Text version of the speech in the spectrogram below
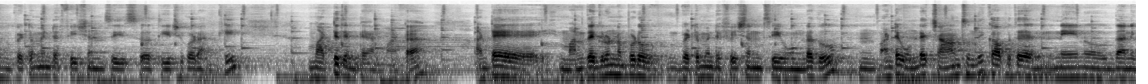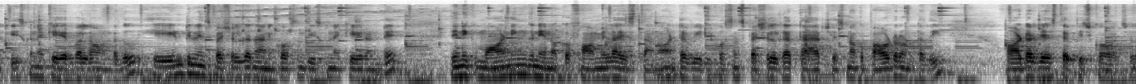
విటమిన్ డెఫిషియన్సీస్ తీర్చుకోవడానికి మట్టి తింటాయి అన్నమాట. అంటే మన దగ్గర ఉన్నప్పుడు విటమిన్ డెఫిషియన్సీ ఉండదు. అంటే ఉండే ఛాన్స్ ఉంది. కాకపోతే నేను దానికి తీసుకునే కేర్ వల్ల ఉండదు. ఏంటి నేను స్పెషల్గా దానికోసం తీసుకునే కేర్ అంటే దీనికి మార్నింగ్ నేను ఒక ఫార్ములా ఇస్తాను. అంటే వీటి కోసం స్పెషల్గా తయారు చేసిన ఒక పౌడర్ ఉంటుంది. ఆర్డర్ చేసి తెప్పించుకోవచ్చు.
